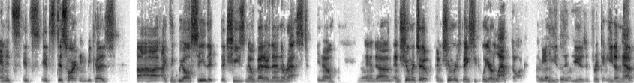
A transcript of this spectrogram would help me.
and it's it's it's disheartening because uh, I think we all see that that she's no better than the rest, you know know, and um, and Schumer too. And Schumer's basically her lapdog. I mean, he is, he is a freaking. He doesn't have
